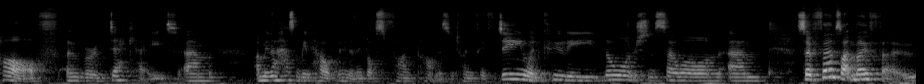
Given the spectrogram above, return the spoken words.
half over a decade. Um, I mean, that hasn't been helped. You know, they lost five partners in 2015 when Cooley launched and so on. Um, so firms like Mofo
